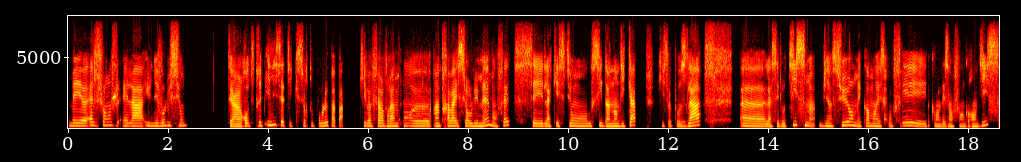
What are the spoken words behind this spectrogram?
mais euh, elle change, elle a une évolution. C'est un road trip initiatique, surtout pour le papa, qui va faire vraiment euh, un travail sur lui-même, en fait. C'est la question aussi d'un handicap qui se pose là. Euh, là, c'est l'autisme, bien sûr, mais comment est-ce qu'on fait quand les enfants grandissent?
